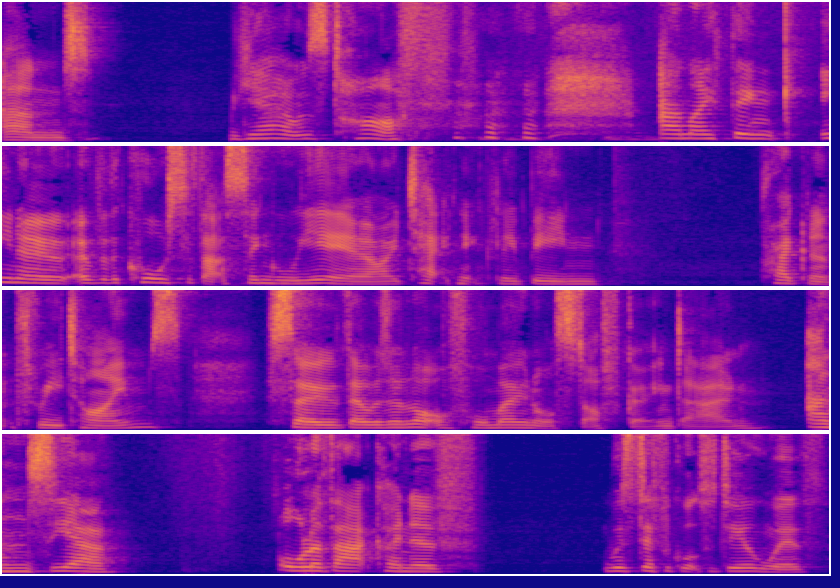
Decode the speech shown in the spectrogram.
And yeah, it was tough. Mm-hmm. and I think, you know, over the course of that single year, I'd technically been pregnant three times. So there was a lot of hormonal stuff going down. And yeah, all of that kind of was difficult to deal with.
